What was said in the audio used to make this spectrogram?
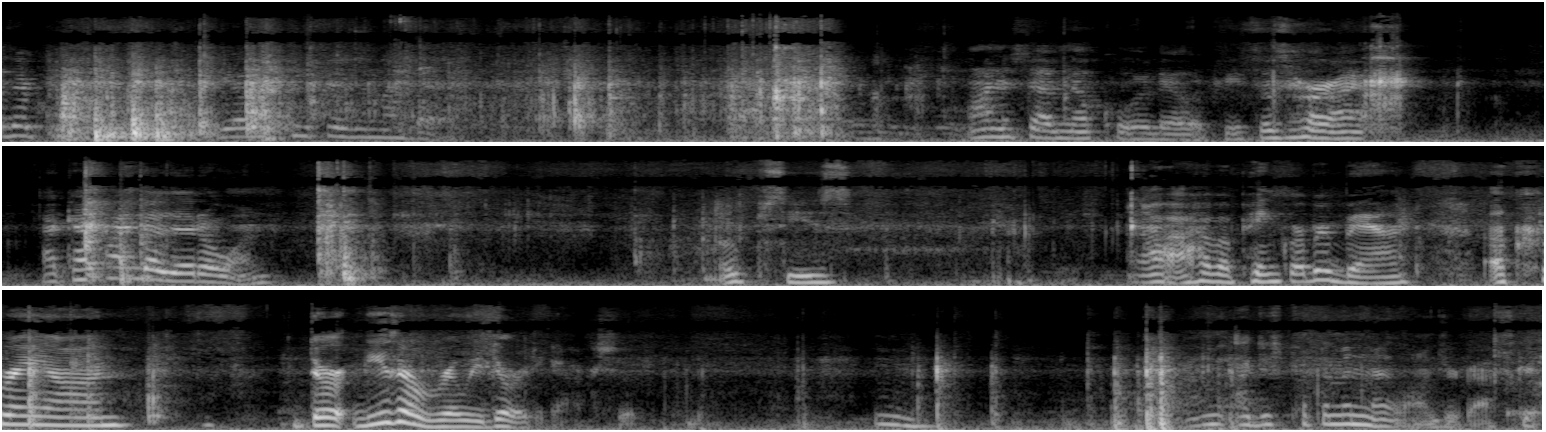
other pieces, the other pieces in my bed. Honestly, I have no clue the other pieces are at. I can't find the little one. Oopsies. Uh, I have a pink rubber band, a crayon. Dirt. These are really dirty, actually. Mm. I just put them in my laundry basket.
